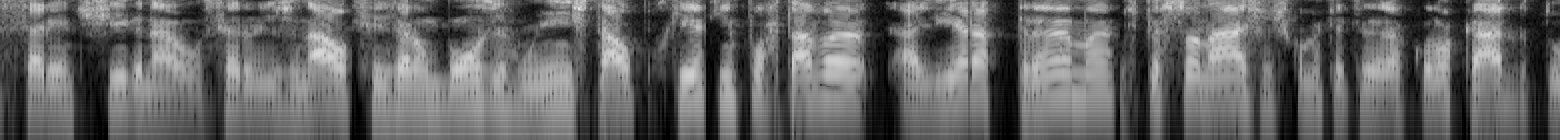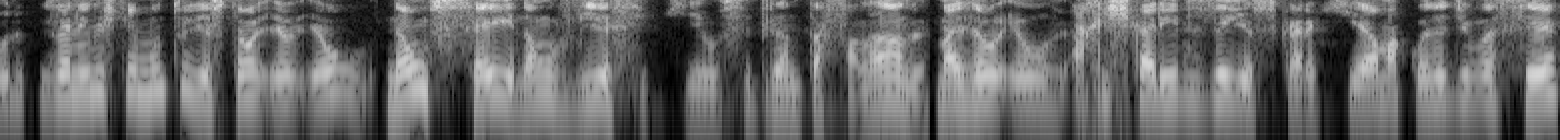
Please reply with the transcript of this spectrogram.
série antiga, né, o série original, se eles eram bons e ruins tal, porque o que importava ali era a trama, os personagens, como é que aquilo era colocado, tudo. Os animes têm muito isso. Então eu, eu não sei, não vi esse que o Cipriano tá falando, mas eu, eu arriscaria dizer isso, cara, que é uma coisa de você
